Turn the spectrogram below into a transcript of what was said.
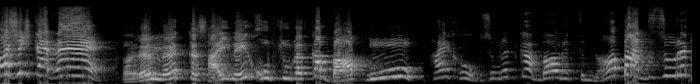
कोशिश कर रहा है। अरे मैं कसाई नहीं खूबसूरत का बाप हूँ। हाय खूबसूरत का अब्बा और इतना बदसूरत।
